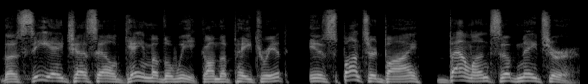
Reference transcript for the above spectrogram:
The CHSL Game of the Week on The Patriot is sponsored by Balance of Nature.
